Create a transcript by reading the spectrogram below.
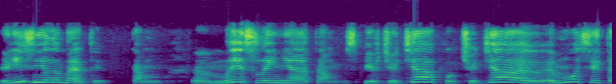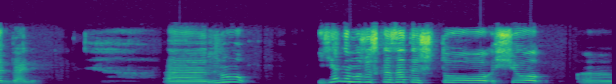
різні елементи. Там е, мислення, там співчуття, почуття, емоції і так далі. Е, ну, я не можу сказати, що, що е,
